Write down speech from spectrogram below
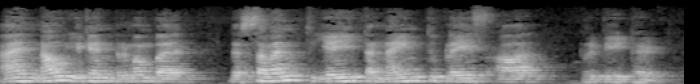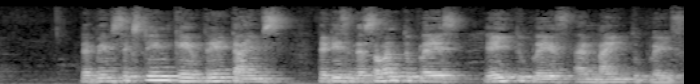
And now you can remember the seventh, eighth and ninth place are repeated. That means 16 came 3 times. That is in the 7th place, 8th place and 9th place.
